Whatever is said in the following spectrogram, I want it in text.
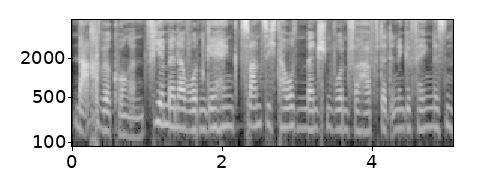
Nachwirkungen. Vier Männer wurden gehängt, 20.000 Menschen wurden verhaftet, in den Gefängnissen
